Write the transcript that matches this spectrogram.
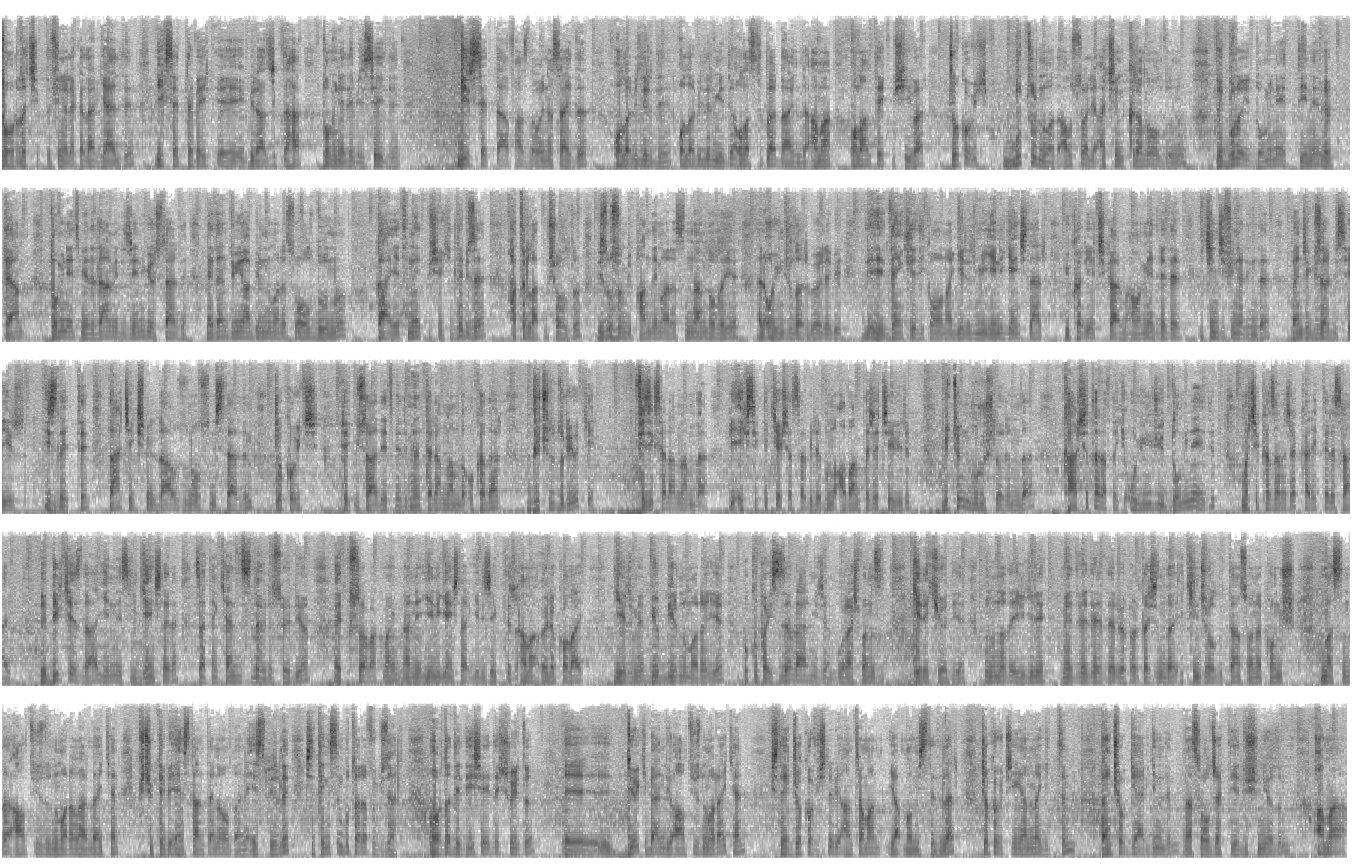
Doğru da çıktı. Finale kadar geldi. İlk sette be- e, birazcık daha domine edebilseydi, bir set daha fazla oynasaydı olabilirdi. Olabilir miydi? Olasılıklar dahilinde ama olan tek bir şey var. Djokovic bu turnuvada Avustralya açığın kralı olduğunu ve burayı domine ettiğini ve devam domine etmeye de devam edeceğini gösterdi. Neden dünya bir numarası olduğunu gayet net bir şekilde bize hatırlatmış oldu. Biz uzun bir pandemi arasından dolayı hani oyuncuları böyle bir e, denkledik ona gelir mi yeni gençler yukarıya çıkar mı ama Medvedev ikinci finalinde bence güzel bir seyir izletti. Daha çekişmeli daha uzun olsun isterdim. Djokovic pek müsaade etmedi. Mental anlamda o kadar güçlü duruyor ki fiziksel anlamda bir eksiklik yaşasa bile bunu avantaja çevirip bütün vuruşlarında karşı taraftaki oyuncuyu domine edip maçı kazanacak karaktere sahip. Ve bir kez daha yeni nesil gençlere zaten kendisi de öyle söylüyor. Evet kusura bakmayın hani yeni gençler gelecektir ama öyle kolay yerimi bir, bir numarayı bu kupayı size vermeyeceğim. Uğraşmanız gerekiyor diye. Bununla da ilgili Medvedev'de röportajında ikinci olduktan sonra konuşmasında 600'lü numaralardayken küçük de bir enstantane oldu. Hani esprili. İşte tenisin bu tarafı güzel. Orada dediği şey de şuydu. Ee, diyor ki ben diyor 600 numarayken işte Djokovic'le bir antrenman yapmamı istediler. Djokovic'in yanına gittim. Ben çok gergindim. Nasıl olacak diye düşünüyordum. Ama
